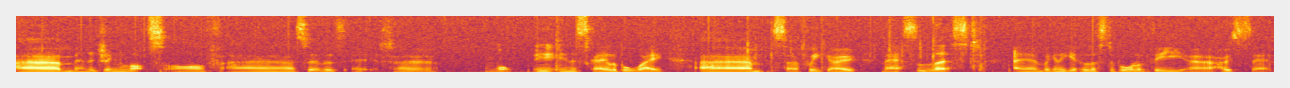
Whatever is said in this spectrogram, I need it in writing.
uh, managing lots of uh, servers at uh, well in, in, a scalable way. Um, so if we go mass list, and we're going to get a list of all of the hosts that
